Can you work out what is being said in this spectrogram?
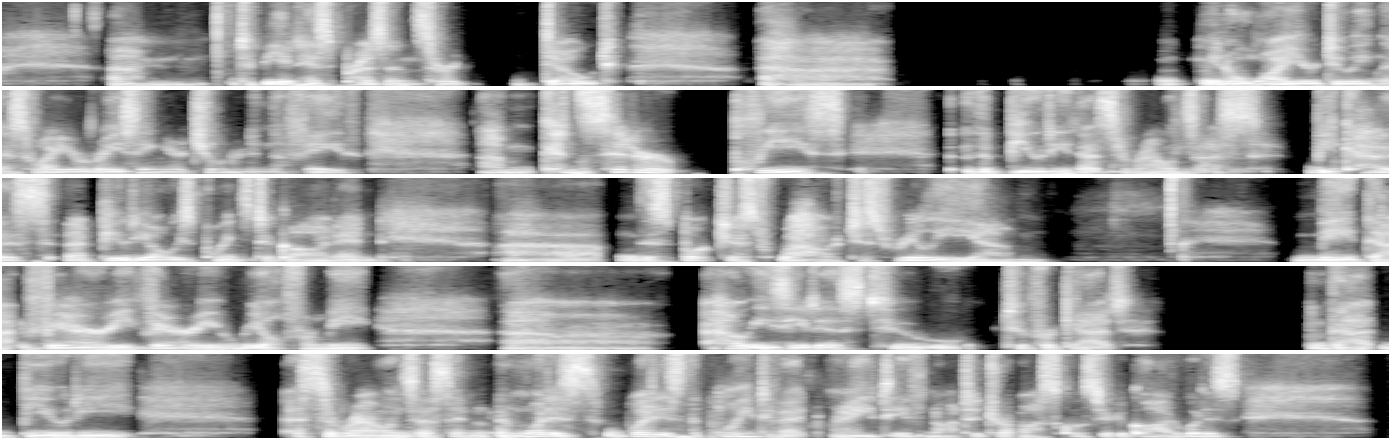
um, to be in His presence or doubt, uh, you know, why you're doing this, why you're raising your children in the faith, um, consider, please, the beauty that surrounds us because that beauty always points to God. And uh, this book just, wow, just really um, made that very, very real for me. Uh, how easy it is to to forget that beauty surrounds us and, and what is what is the point of it right if not to draw us closer to god what is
